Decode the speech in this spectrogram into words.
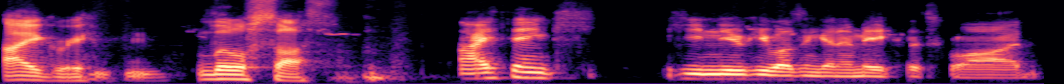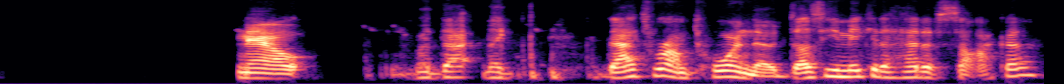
I agree. Mhm. Little sus. I think he knew he wasn't going to make the squad. Now, but that like that's where I'm torn though. Does he make it ahead of Saka?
